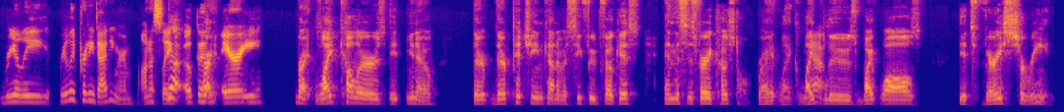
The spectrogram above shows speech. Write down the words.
really, really pretty dining room, honestly. Yeah, Open, right. airy right light colors it you know they're they're pitching kind of a seafood focus and this is very coastal right like light yeah. blues white walls it's very serene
